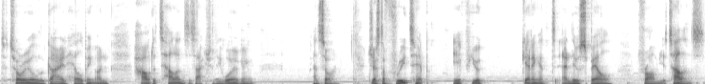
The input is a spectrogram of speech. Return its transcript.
tutorial guide helping on how the talents is actually working, and so on. Just a free tip: if you're getting a, a new spell from your talents,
